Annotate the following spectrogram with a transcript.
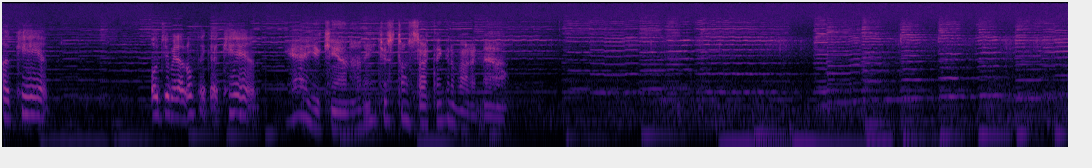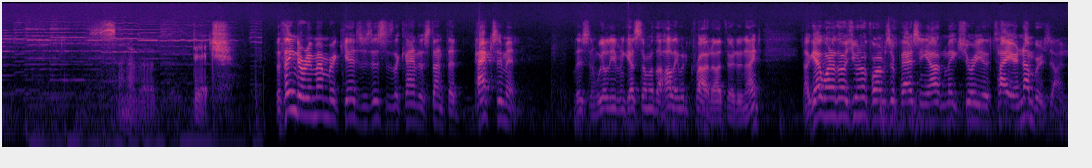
I can't. Oh, Jimmy, I don't think I can. Yeah, you can, honey. Just don't start thinking about it now. Son of a bitch. The thing to remember, kids, is this is the kind of stunt that packs him in. Listen, we'll even get some of the Hollywood crowd out there tonight. Now get one of those uniforms they're passing out and make sure you tie your numbers on.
